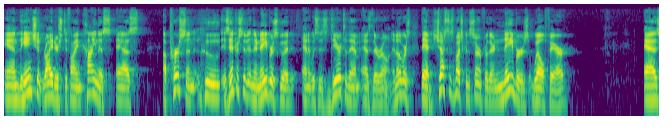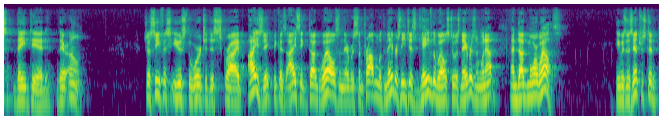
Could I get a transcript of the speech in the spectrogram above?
And the ancient writers define kindness as a person who is interested in their neighbor's good and it was as dear to them as their own. In other words, they had just as much concern for their neighbor's welfare as they did their own. Josephus used the word to describe Isaac because Isaac dug wells and there was some problem with the neighbors, and he just gave the wells to his neighbors and went out and dug more wells. He was as interested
